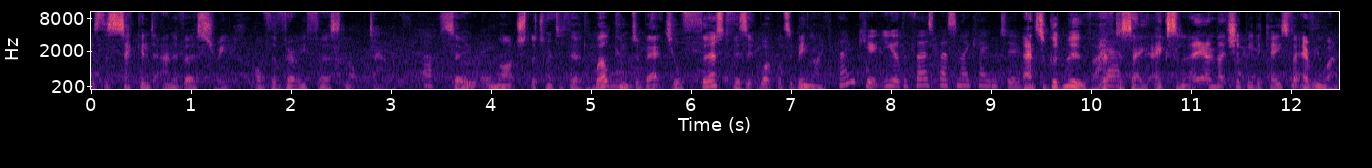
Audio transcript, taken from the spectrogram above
is the second anniversary of the very first lockdown. Absolutely. So, March the 23rd. Welcome to Bett, your first visit. What, what's it been like? Thank you. You're the first person I came to. That's a good move, I have to say. Excellent. And that should be the case for everyone,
